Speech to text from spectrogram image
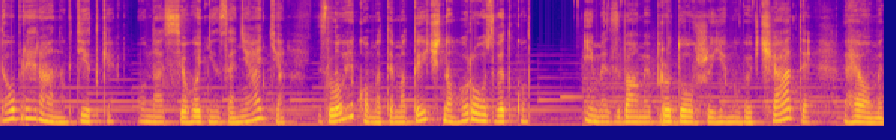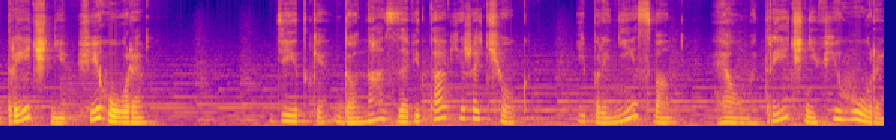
Добрий ранок, дітки! У нас сьогодні заняття з логіко-математичного розвитку. І ми з вами продовжуємо вивчати геометричні фігури. Дітки, до нас завітав їжачок і приніс вам геометричні фігури.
